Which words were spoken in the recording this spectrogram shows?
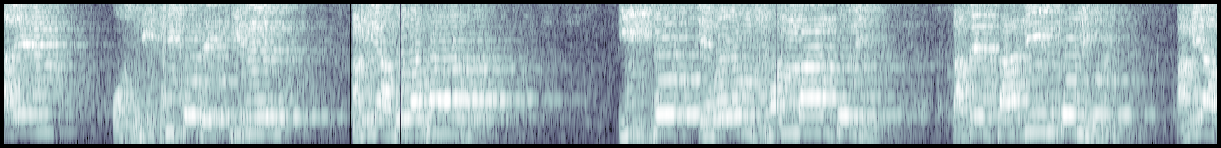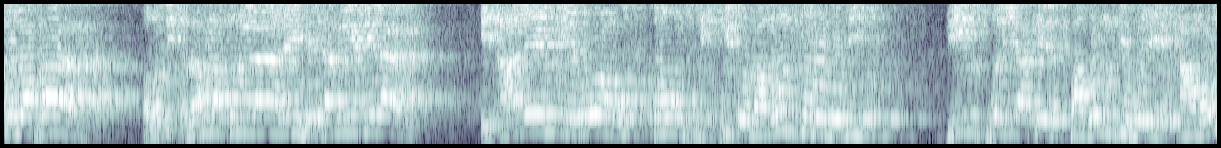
আলেম ও শিক্ষিত ব্যক্তিদের আমি আবু বকর ইজ্জত এবং সম্মান করি, তাদের তাজিম করি। আমি আবু রবি রহমাতুল্লাহ আলাইহি জানিয়ে দিলাম, এই আলেম এবং উত্তম শিক্ষিত মানুষগুলো যদি দিন শরিয়াতের পাবন্দি হয়ে আমল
